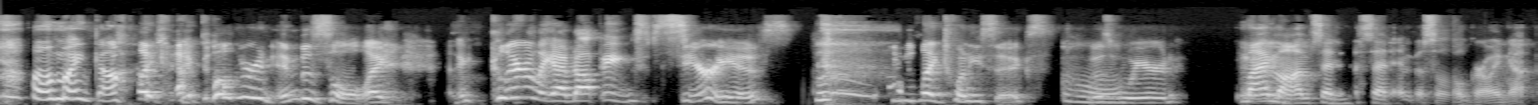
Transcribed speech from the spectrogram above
oh my god! Like I called her an imbecile. Like clearly, I'm not being serious. I was like 26. Oh. It was weird. My mom said said imbecile growing up.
